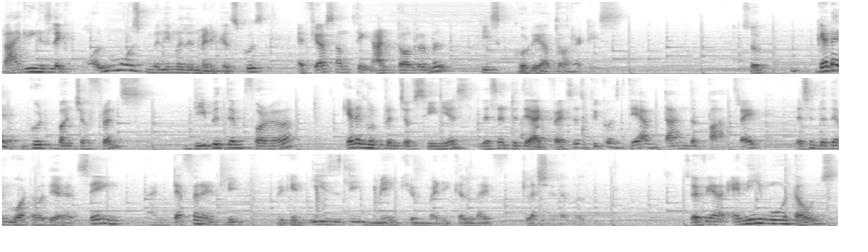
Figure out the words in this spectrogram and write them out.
Ragging is like almost minimal in medical schools. If you have something intolerable, please go to your authorities. So get a good bunch of friends, be with them forever, get a good bunch of seniors, listen to their advices because they have done the path, right? Listen to them, whatever they are saying, and definitely we can easily make your medical life pleasurable. So if you have any more doubts,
